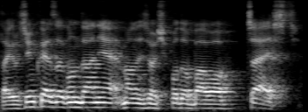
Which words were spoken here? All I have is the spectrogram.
Także dziękuję za oglądanie, mam nadzieję, że Wam się podobało. Cześć!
